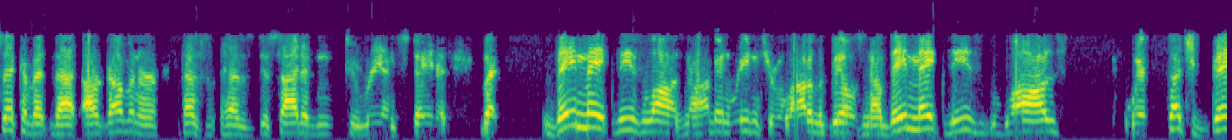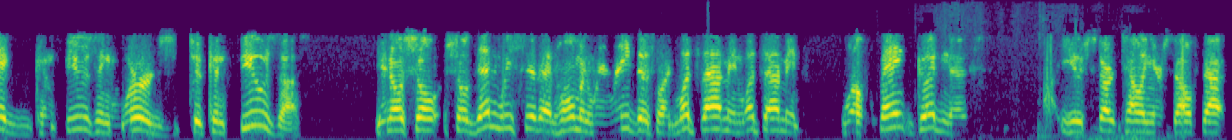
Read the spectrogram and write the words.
sick of it that our governor has has decided to reinstate it. But they make these laws. Now, I've been reading through a lot of the bills. Now, they make these laws with such big, confusing words to confuse us. You know, so so then we sit at home and we read this like, what's that mean? What's that mean? Well, thank goodness you start telling yourself that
